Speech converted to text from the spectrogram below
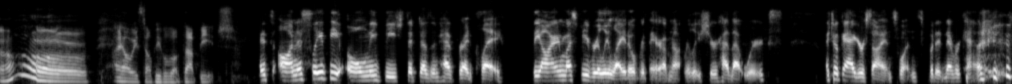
Oh. I always tell people about that beach. It's honestly the only beach that doesn't have red clay. The iron must be really light over there. I'm not really sure how that works. I took agri science once, but it never counted.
